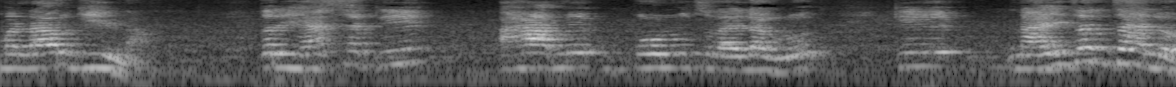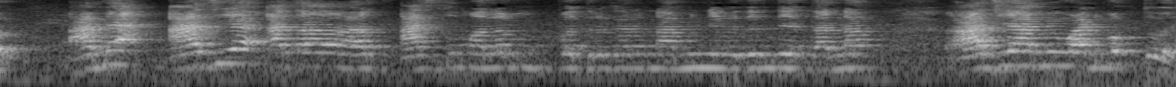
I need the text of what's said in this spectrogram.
मनावर घेणार तर ह्यासाठी हा आम्ही पाऊल उचलायला लागलो की नाही जर झालं आम्ही आज या आता आज तुम्हाला पत्रकारांना आम्ही निवेदन देताना आज हे आम्ही वाट बघतोय.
